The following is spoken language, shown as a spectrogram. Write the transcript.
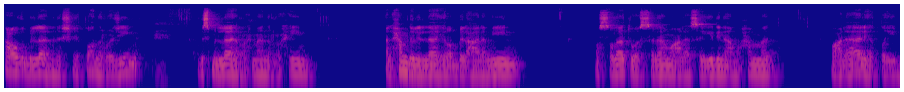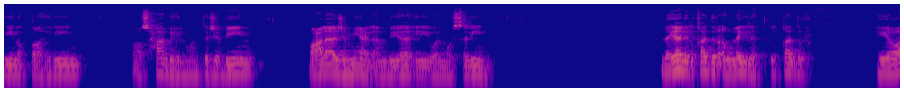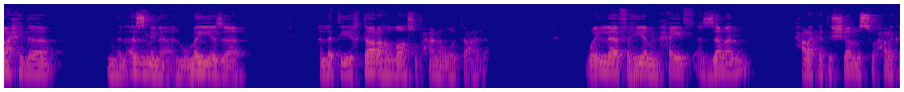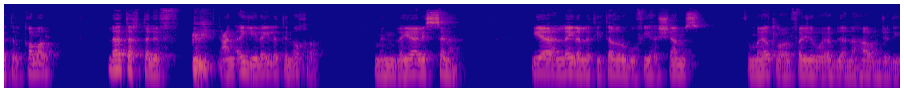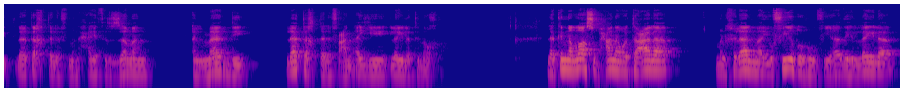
أعوذ بالله من الشيطان الرجيم. بسم الله الرحمن الرحيم. الحمد لله رب العالمين والصلاة والسلام على سيدنا محمد وعلى آله الطيبين الطاهرين وأصحابه المنتجبين وعلى جميع الأنبياء والمرسلين. ليالي القدر أو ليلة القدر هي واحدة من الأزمنة المميزة التي اختارها الله سبحانه وتعالى. وإلا فهي من حيث الزمن حركة الشمس وحركة القمر لا تختلف عن أي ليلة أخرى من ليالي السنة. هي الليلة التي تغرب فيها الشمس ثم يطلع الفجر ويبدأ نهار جديد. لا تختلف من حيث الزمن المادي لا تختلف عن أي ليلة أخرى. لكن الله سبحانه وتعالى من خلال ما يفيضه في هذه الليلة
